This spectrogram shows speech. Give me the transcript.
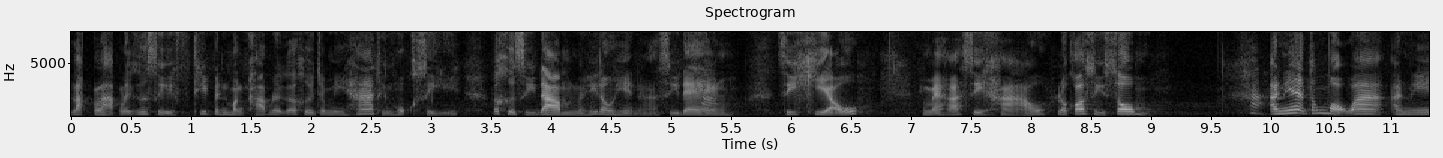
หลักๆ เลยคือสีที่เป็นบังคับเลยก็คือจะมี 5-6 สี ก็คือสีดำอย่างที่เราเห็นนะคะสีแดง สีเขียวเห็นไหมคะสีขาวแล้วก็สีส้มค่ะ อันเนี้ยต้องบอกว่าอันนี้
